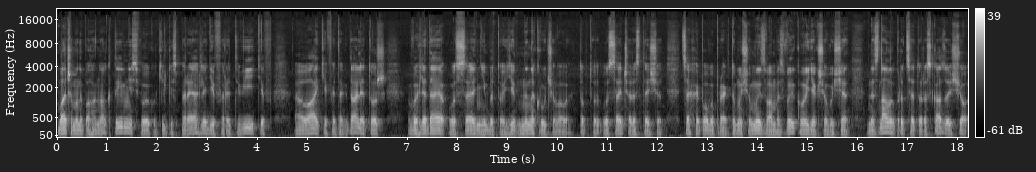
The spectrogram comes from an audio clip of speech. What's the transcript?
Бачимо непогану активність, велику кількість переглядів, ретвітів, е, лайків і так далі. Тож виглядає усе нібито її не накручували. Тобто усе через те, що це хайповий проект. Тому що ми з вами звикли, якщо ви ще не знали про це, то розказую, що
